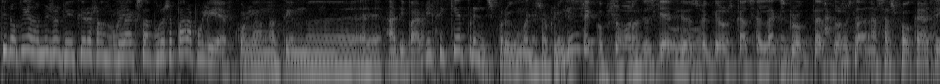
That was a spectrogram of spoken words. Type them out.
την οποία νομίζω ότι ο κύριος Ανδρουλάκης θα μπορούσε πάρα πολύ εύκολα να την ε, αντιπαρέλθει και πριν τις προηγούμενες εκλογές. Τη έκοψε όμως τις γέφυρες ο κύριος Κασελάκης προχθές το Να σας πω κάτι,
